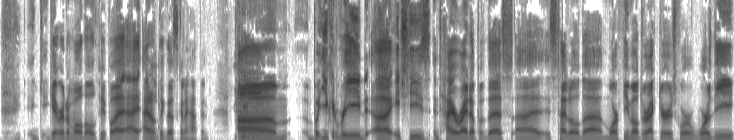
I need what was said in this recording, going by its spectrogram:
Get rid of all the old people. I I, I don't think that's going to happen. Um, but you can read uh, HT's entire write up of this. Uh, it's titled uh, "More Female Directors Were Worthy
